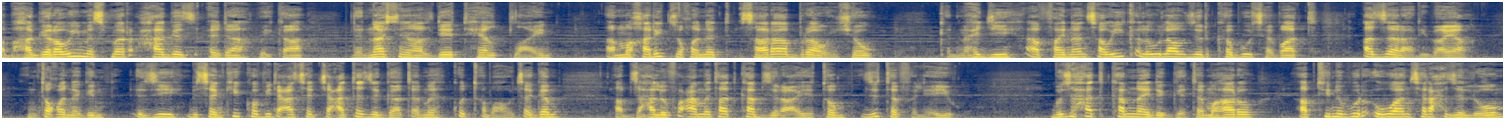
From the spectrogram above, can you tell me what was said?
ኣብ ሃገራዊ መስመር ሓገዝ ዕዳ ወይ ከኣ the ናሽናል ዴት ሄልፕ ላይን ኣማኻሪት ዝኾነት ሳራ ብራውንሾው ቅድሚ ሕጂ ኣብ ፋይናንሳዊ ቅልውላው ዝርከቡ ሰባት ኣዘራሪባ እያ። እንተኾነ ግን እዚ ብሰንኪ ኮቪድ ዓሰርተ ትሽዓተ ዘጋጠመ ቁጠባዊ ጸገም ኣብ ዝሓለፉ ዓመታት ካብ ዝረኣየቶም ዝተፈልየ እዩ። ብዙሓት ካብ ናይ ደገ ተመሃሮ ኣብቲ ንቡር እዋን ስራሕ ዘለዎም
